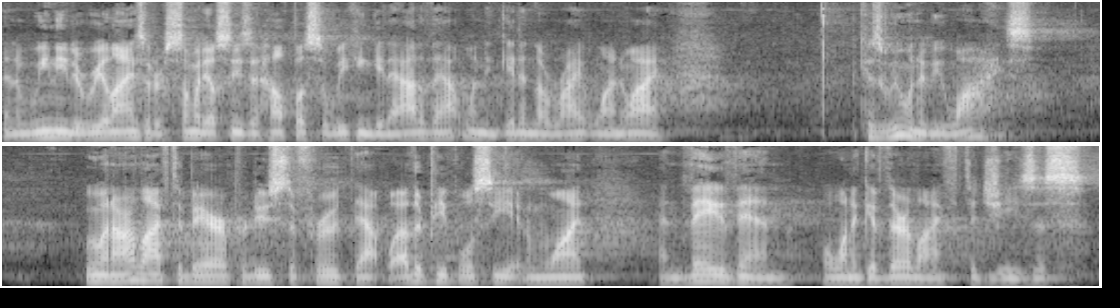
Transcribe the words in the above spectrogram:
then we need to realize it or somebody else needs to help us so we can get out of that one and get in the right one. Why? Because we want to be wise. We want our life to bear, produce the fruit that other people will see it and want, and they then will want to give their life to Jesus.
